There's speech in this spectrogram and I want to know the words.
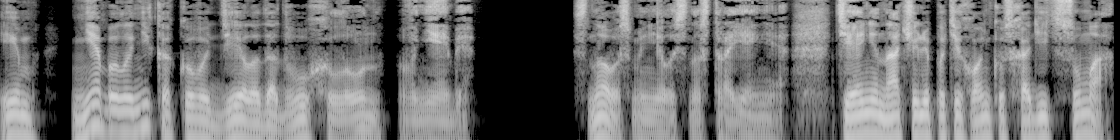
Им не было никакого дела до двух лун в небе. Снова сменилось настроение. Тени начали потихоньку сходить с ума.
